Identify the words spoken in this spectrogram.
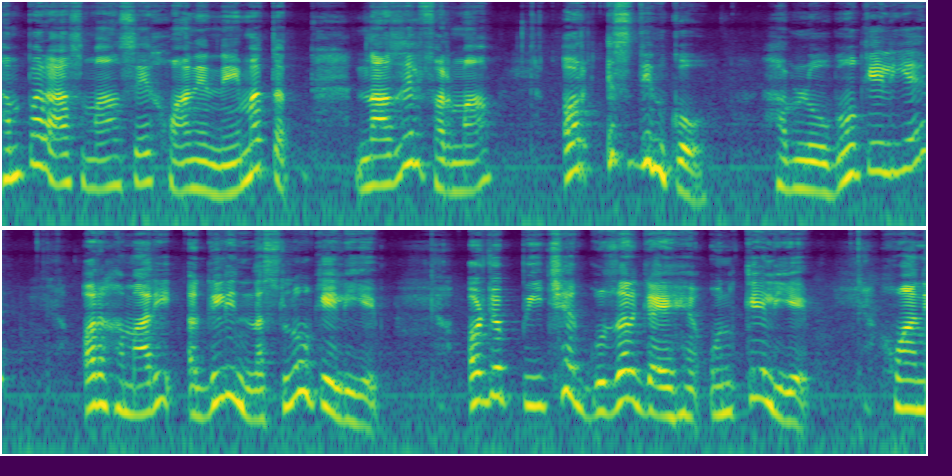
ہم پر آسمان سے خوان نعمت نازل فرما اور اس دن کو ہم لوگوں کے لیے اور ہماری اگلی نسلوں کے لیے اور جو پیچھے گزر گئے ہیں ان کے لیے خوان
